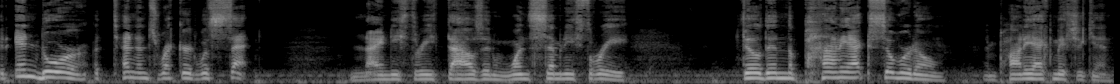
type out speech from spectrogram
An indoor attendance record was set 93,173 filled in the Pontiac Silverdome in Pontiac, Michigan.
